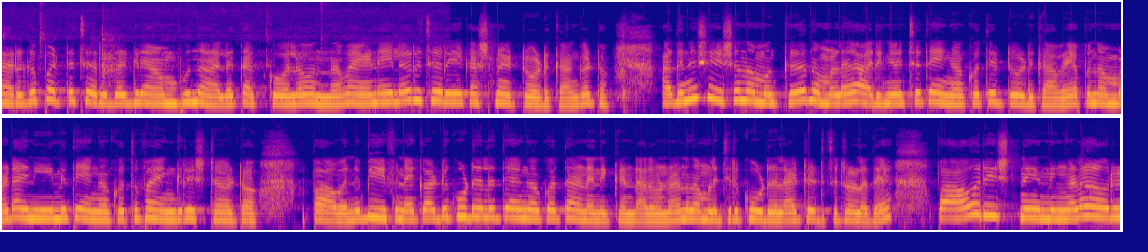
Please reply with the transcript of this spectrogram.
കറുകപ്പട്ട ചെറുത് ഗ്രാമ്പു നാല് തക്കോല ഒന്ന് വയണയില ഒരു ചെറിയ കഷ്ണം ഇട്ട് കൊടുക്കാം കേട്ടോ. അതിനുശേഷം നമുക്ക് നമ്മൾ അരിഞ്ഞു വെച്ച തേങ്ങാക്കൊത്ത് ഇട്ട് കൊടുക്കാവേ. അപ്പോൾ നമ്മുടെ അനിയന് തേങ്ങാക്കൊത്ത് ഭയങ്കര ഇഷ്ടമാണ് കേട്ടോ. അപ്പോൾ അവന് ബീഫിനെക്കാട്ടി കൂടുതൽ തേങ്ങാക്കൊത്താണ് എനിക്കുണ്ട്. അതുകൊണ്ടാണ് നമ്മൾ ഇച്ചിരി കൂടുതലായിട്ട് എടുത്തിട്ടുള്ളത്. അപ്പോൾ ആ ഒരു ഇഷ്ടം നിങ്ങൾ ആ ഒരു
